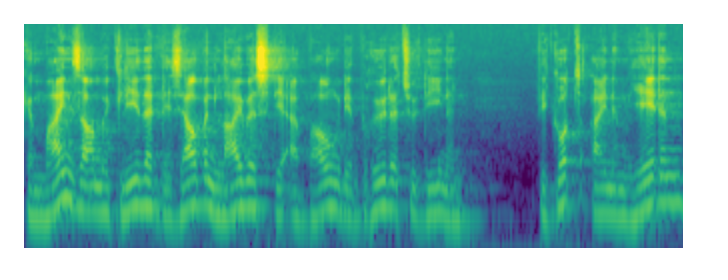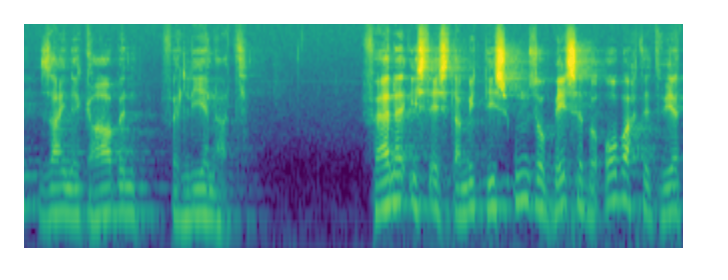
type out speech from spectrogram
gemeinsame Glieder desselben Leibes der Erbauung der Brüder zu dienen, wie Gott einem jeden seine Gaben verliehen hat. Ferner ist es, damit dies umso besser beobachtet wird,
